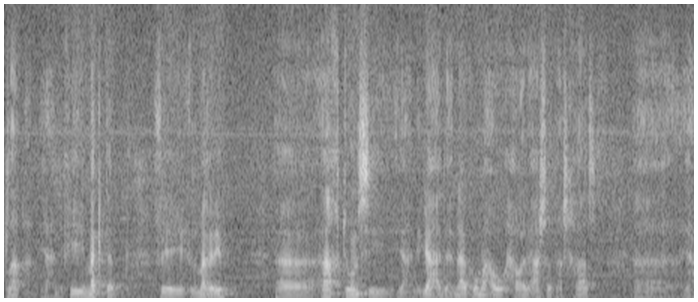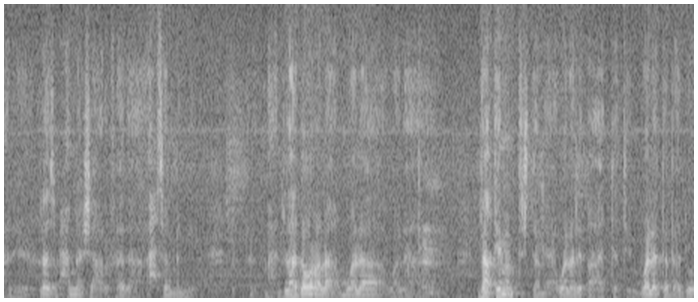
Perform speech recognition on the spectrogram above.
إطلاقا. يعني في مكتب في المغرب أخ تونسي يعني قاعد هناك ومعه حوالي عشرة أشخاص آه، يعني لازم حناش يعرف هذا أحسن مني. لا دور لهم ولا ولا لا قمم تجتمع ولا لقاءات تتم ولا تبادل.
